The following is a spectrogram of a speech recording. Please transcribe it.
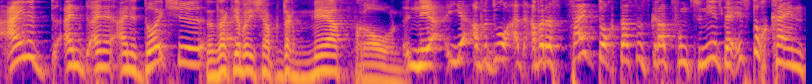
Eine, ein, eine, eine deutsche... Dann sagt ihr aber, ich habe gesagt, mehr Frauen. Ja, ja, aber du, aber das zeigt doch, dass es gerade funktioniert. Da ist doch kein,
